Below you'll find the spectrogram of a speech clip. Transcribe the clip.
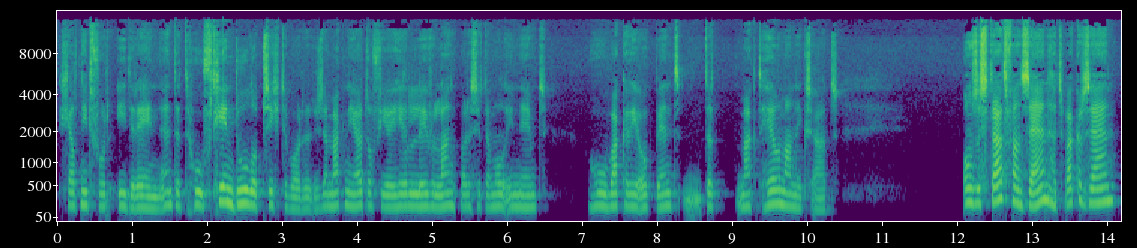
geldt niet voor iedereen. Hè. Dat hoeft geen doel op zich te worden. Dus dat maakt niet uit of je je hele leven lang paracetamol inneemt, hoe wakker je ook bent. Dat maakt helemaal niks uit. Onze staat van zijn, het wakker zijn,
